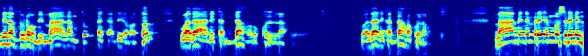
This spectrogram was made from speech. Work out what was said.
min adh-dhunubi ma lam tu'ta kabiratun wa dhalika ad-dahru kullahu. Wa dhalika ad-dahru kullahu. Ma min imri'in muslimin.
